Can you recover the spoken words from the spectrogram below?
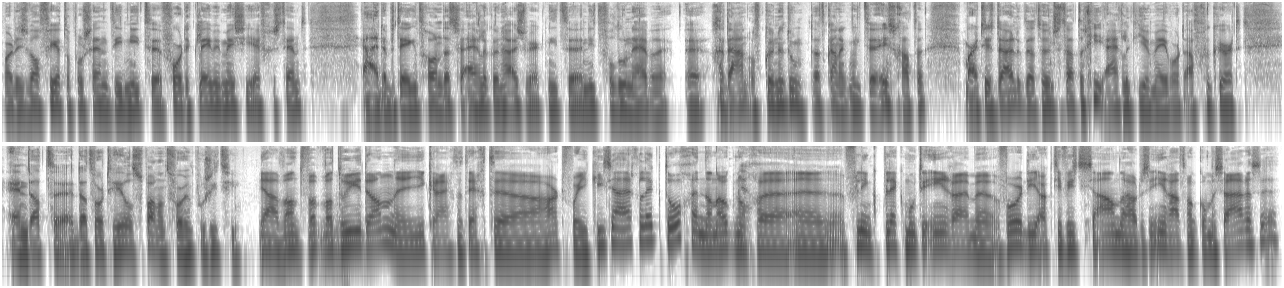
maar er is wel 40% die niet uh, voor de claimemissie heeft gestemd. Ja, dat betekent gewoon dat ze eigenlijk hun huiswerk niet, niet voldoende hebben gedaan of kunnen doen. Dat kan ik niet inschatten. Maar het is duidelijk dat hun strategie eigenlijk hiermee wordt afgekeurd. En dat, dat wordt heel spannend voor hun positie. Ja, want wat, wat doe je dan? Eh, je krijgt het echt uh, hard voor je kiezen eigenlijk, toch? En dan ook nog ja. uh, flink plek moeten inruimen... voor die activistische aandeelhouders in raad van commissarissen.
